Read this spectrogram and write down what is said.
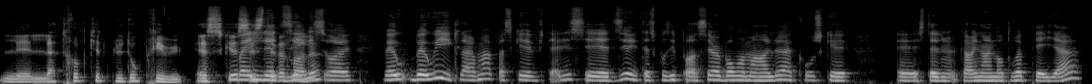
les- la troupe quitte plus tôt que prévu. Est-ce que Ben, c'est cet événement-là? ouais. Ben, ben oui, clairement, parce que Vitalis il a dit qu'il était supposé passer un bon moment là à cause que euh, c'était quand même un endroit payant,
